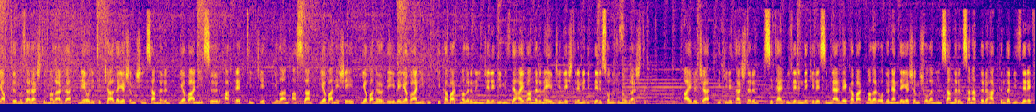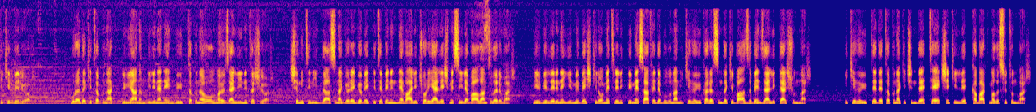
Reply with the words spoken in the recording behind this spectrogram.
Yaptığımız araştırmalarda, Neolitik çağda yaşamış insanların, yabani sığır, akrep, tilki, yılan, aslan, yaban eşeği, yaban ördeği ve yabani bitki kabartmalarını incelediğimizde hayvanlarını evcilleştiremedikleri sonucuna ulaştık. Ayrıca, dikili taşların, sitel üzerindeki resimler ve kabartmalar o dönemde yaşamış olan insanların sanatları hakkında bizlere fikir veriyor. Buradaki tapınak, dünyanın bilinen en büyük tapınağı olma özelliğini taşıyor. Schmidt'in iddiasına göre Göbekli Tepe'nin Nevali Çori yerleşmesiyle bağlantıları var. Birbirlerine 25 kilometrelik bir mesafede bulunan iki höyük arasındaki bazı benzerlikler şunlar. İki höyükte de tapınak içinde, T şekilli, kabartmalı sütun var.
